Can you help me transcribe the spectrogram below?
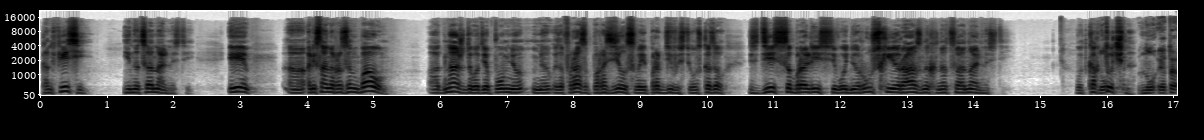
конфессий и национальностей. И э, Александр Розенбаум однажды, вот я помню, эта фраза поразила своей правдивостью. Он сказал, здесь собрались сегодня русские разных национальностей. Вот как ну, точно? Ну, это,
